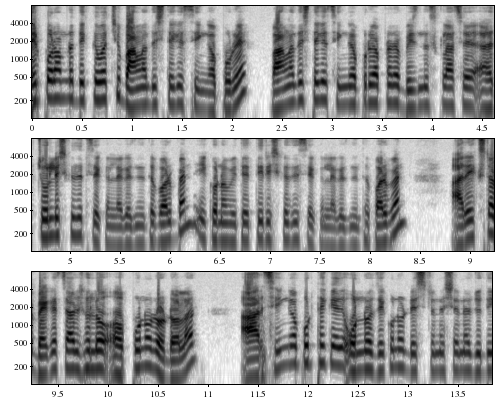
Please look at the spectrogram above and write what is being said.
এরপর আমরা দেখতে পাচ্ছি বাংলাদেশ থেকে সিঙ্গাপুরে। বাংলাদেশ থেকে সিঙ্গাপুরে আপনারা বিজনেস ক্লাসে চল্লিশ কেজির সেকেন্ড লাগেজ নিতে পারবেন ইকোনমিতে তিরিশ কেজি সেকেন্ড লাগেজ নিতে পারবেন। আর এক্সট্রা ব্যাগেজ চার্জ হলো পনেরো ডলার আর সিঙ্গাপুর থেকে অন্য যে কোনো ডেস্টিনেশনে যদি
